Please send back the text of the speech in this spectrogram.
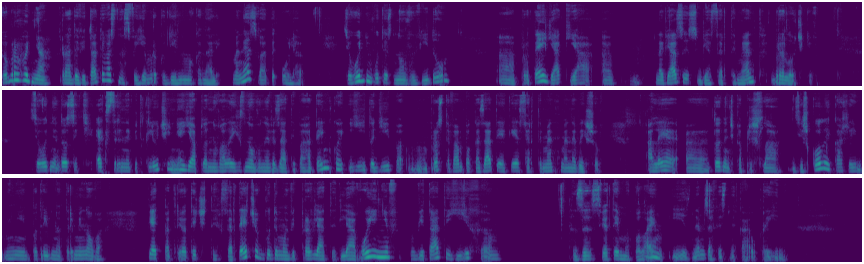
Доброго дня! Рада вітати вас на своєму рукодільному каналі. Мене звати Ольга. Сьогодні буде знову відео про те, як я а, нав'язую собі асортимент брелочків. Сьогодні досить екстрене підключення. Я планувала їх знову нав'язати багатенько і тоді просто вам показати, який асортимент в мене вийшов. Але а, донечка прийшла зі школи і каже, мені потрібно терміново 5 патріотичних сердечок будемо відправляти для воїнів, вітати їх е, з Святим Миколаєм і з Днем захисника України.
